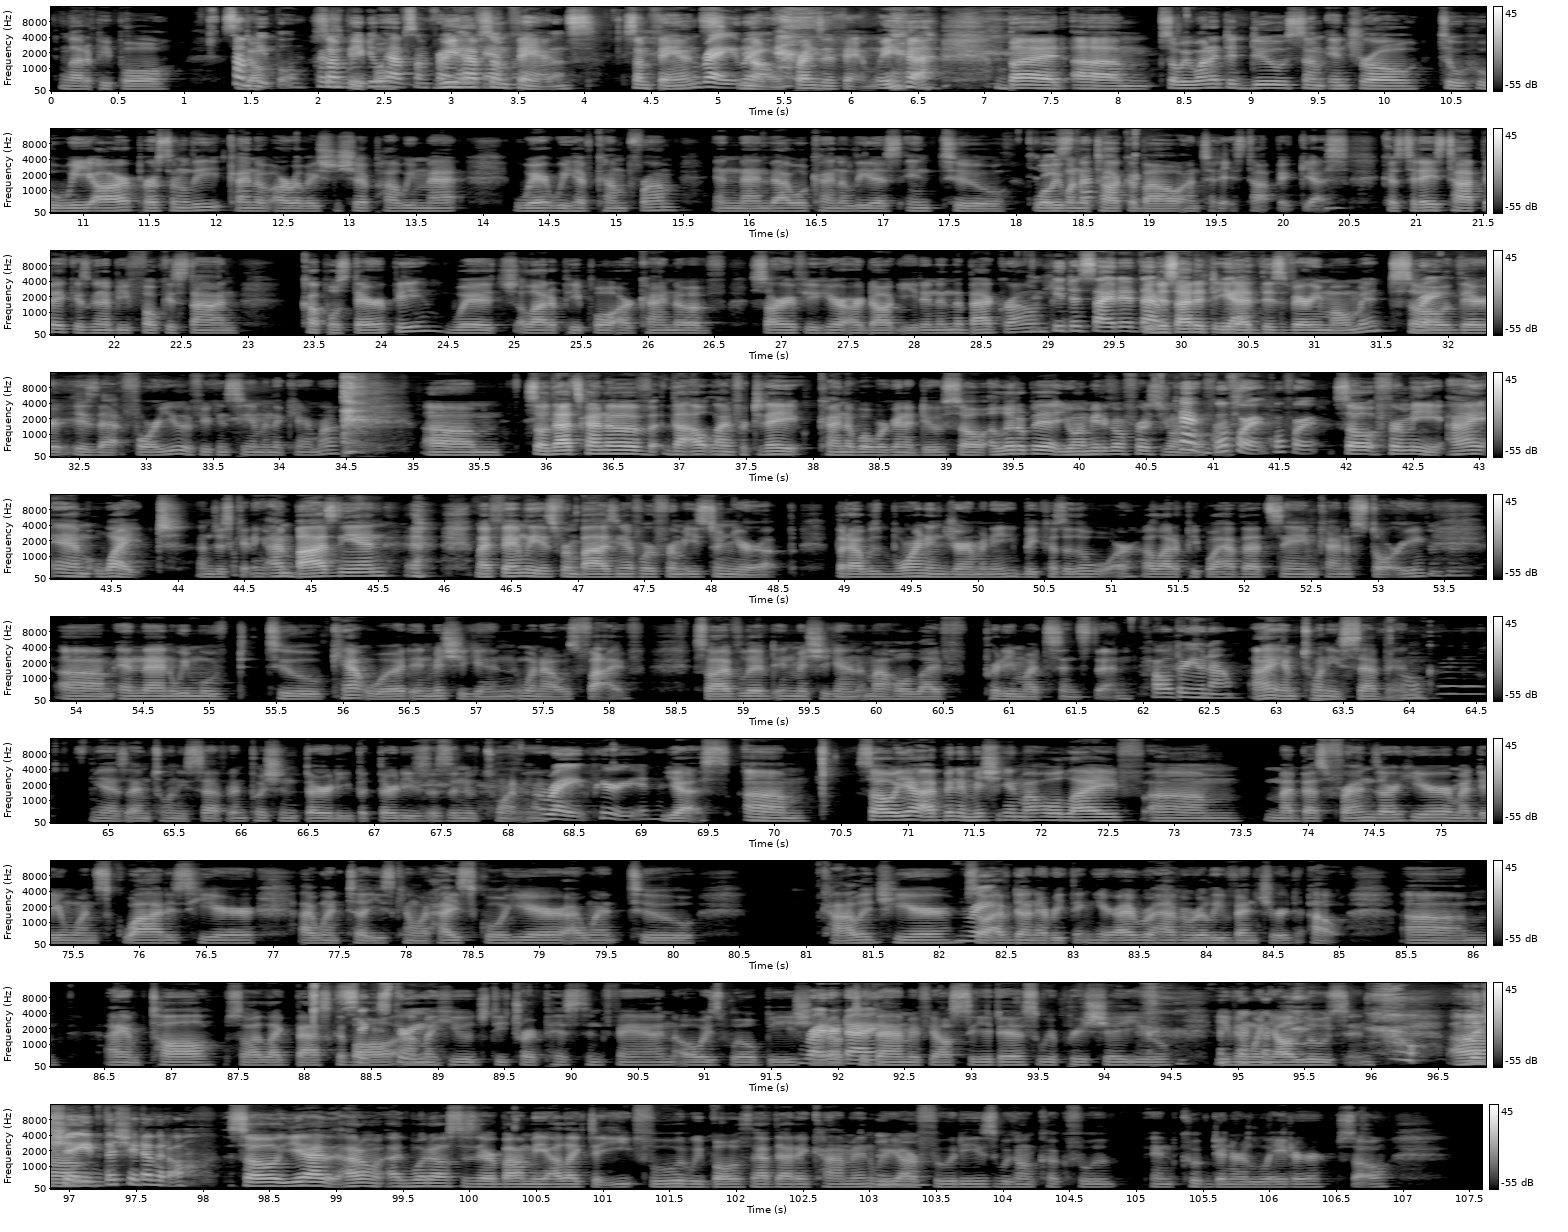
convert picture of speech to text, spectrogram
A lot of people. Some don't- people. Some we people. do have some friends. We have some family, but- fans. Some fans. Right, right. No, friends and family. but um, so we wanted to do some intro to who we are personally, kind of our relationship, how we met, where we have come from, and then that will kind of lead us into what we want to. Mm-hmm. talk about on today's topic. Yes, because today's topic is going to be focused on couples therapy, which a lot of people are kind of sorry if you hear our dog eating in the background. He decided that He decided to eat yeah. at this very moment. So Right. there is that for you if you can see him in the camera. um, so that's kind of the outline for today, kind of what we're gonna do. So a little bit, you want me to go first? You want yeah, to go, go for it. Go for it. So for me, I am white. I'm just kidding. I'm Bosnian. My family is from Bosnia. We're from Eastern Europe. But I was born in Germany because of the war. A lot of people have that same kind of story. Mm-hmm. Um, and then we moved to Kentwood in Michigan when I was five. So I've lived in Michigan my whole life pretty much since then. How old are you now? I am 27. Okay. Yes, I'm 27, pushing 30, but 30s is the new 20. Right. Period. Yes. Um so yeah, I've been in Michigan my whole life. Um my best friends are here. My day one squad is here. I went to East Kentwood High School here. I went to college here. So I've done everything here. I haven't really ventured out. Um I am tall, so I like basketball. I'm a huge Detroit Piston fan. Always will be. Shout Ride out to them if y'all see this. We appreciate you, even when y'all losing. the Um, shade. The shade of it all. so yeah, I don't. I, what else is there about me? I like to eat food. We both have that in common. We are Mm-hmm. foodies. We're gonna cook food and cook dinner later. So,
